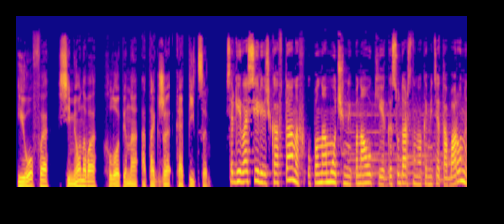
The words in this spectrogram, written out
Иоффе, Семенова, Хлопина, а также Капицы. Сергей Васильевич Кафтанов, уполномоченный по науке Государственного комитета обороны,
